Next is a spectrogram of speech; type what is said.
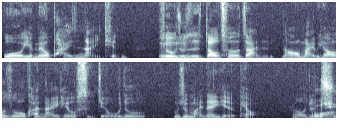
我也没有排是哪一天，所以我就是到车站，然后买票的时候看哪一天有时间，我就我就买那一天的票，然后就去，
